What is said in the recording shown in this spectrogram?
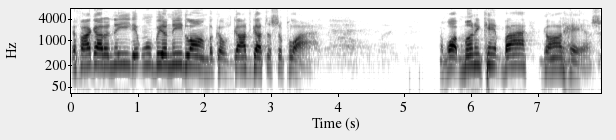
If I got a need, it won't be a need long because God's got the supply. And what money can't buy, God has.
